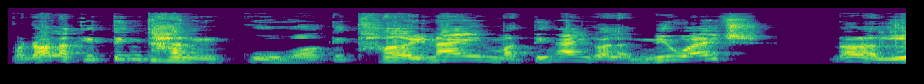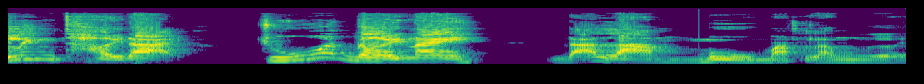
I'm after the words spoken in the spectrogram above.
Và đó là cái tinh thần của cái thời nay mà tiếng Anh gọi là New Age đó là linh thời đại. Chúa đời này đã làm mù mắt lòng người.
